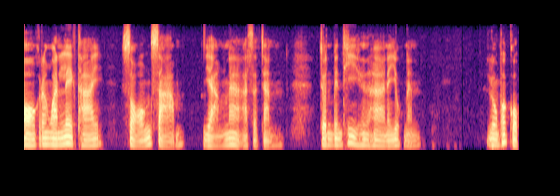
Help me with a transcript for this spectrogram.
ออกรางวัลเลขท้ายสองสามอย่างน่าอัศจรรย์ จนเป็นที่ฮือฮาในยุคนั้น หลวงพ่อกบ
